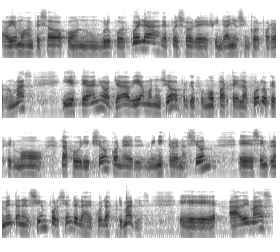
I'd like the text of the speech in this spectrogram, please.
Habíamos empezado con un grupo de escuelas, después sobre fin de año se incorporaron más y este año ya habíamos anunciado, porque formó parte del acuerdo que firmó la jurisdicción con el ministro de Nación, eh, se implementan el 100% de las escuelas primarias. Eh, además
